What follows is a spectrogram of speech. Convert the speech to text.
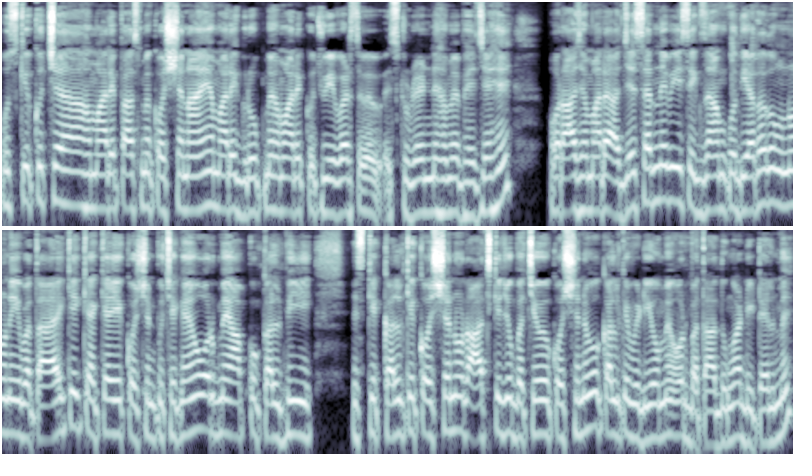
उसके कुछ हमारे पास में क्वेश्चन आए, हमारे ग्रुप में हमारे कुछ व्यूवर्स स्टूडेंट ने हमें भेजे हैं। और आज हमारे अजय सर ने भी इस एग्ज़ाम को दिया था तो उन्होंने ये बताया कि क्या क्या ये क्वेश्चन पूछे गए हैं। और मैं आपको कल भी इसके, कल के क्वेश्चन और आज के जो बचे हुए क्वेश्चन है, वो कल के वीडियो में और बता दूँगा डिटेल में।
